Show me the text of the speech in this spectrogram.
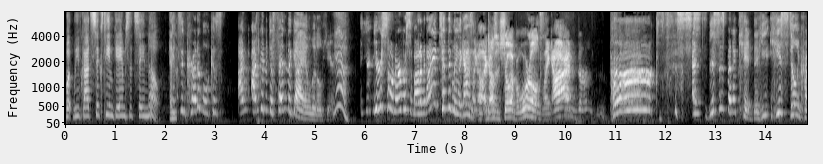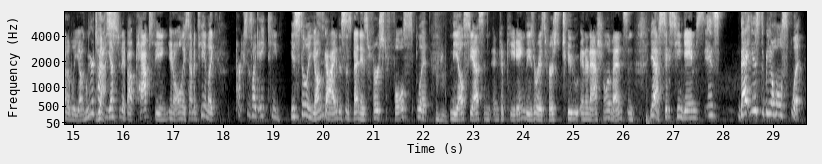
But we've got 16 games that say no. And it's incredible because I'm I'm going to defend the guy a little here. yeah, You're, you're so nervous about him, and I am typically the guy's like, oh, he doesn't show up at Worlds, like ah, Perkz. and this has been a kid that he he's still incredibly young. We were talking Yes. yesterday about Caps being you know only 17. Like Perkz is like 18. He's still a young guy. This has been his first full split Mm-hmm. in the LCS and, and competing. These were his first two international events, and yeah, 16 games is that used to be a whole split.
